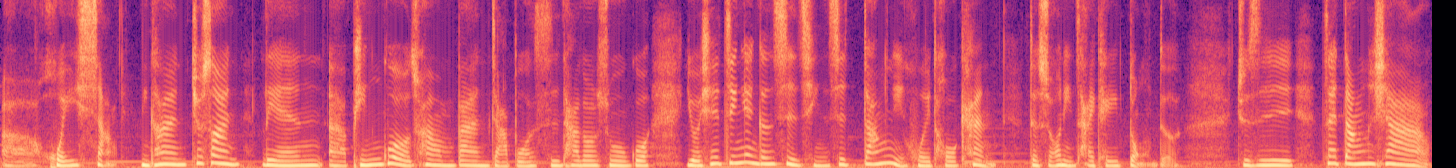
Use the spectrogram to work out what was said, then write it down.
呃回想。你看，就算连呃苹果创办贾伯斯他都说过，有些经验跟事情是当你回头看的时候，你才可以懂的，就是在当下。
